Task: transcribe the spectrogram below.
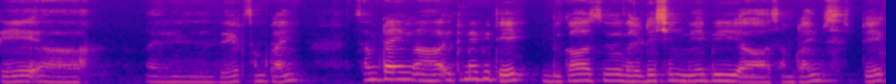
take uh, i will wait some time. Sometime uh, it may be take because validation may be uh, sometimes take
